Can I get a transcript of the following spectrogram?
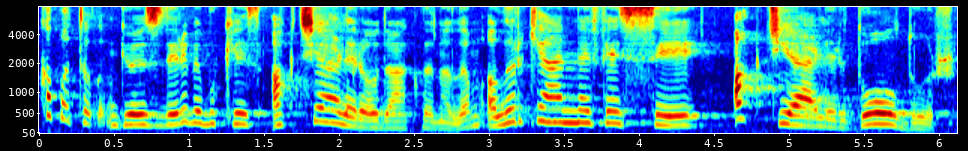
kapatalım gözleri ve bu kez akciğerlere odaklanalım. Alırken nefesi akciğerleri doldur.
